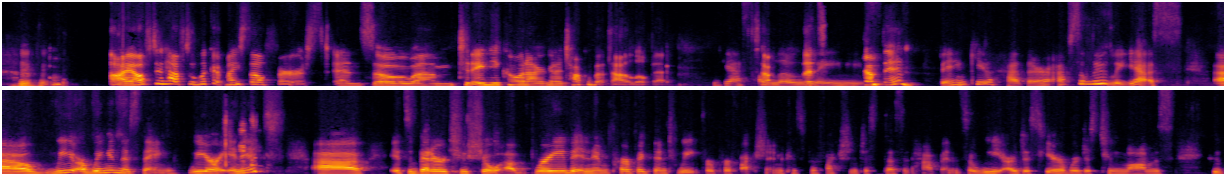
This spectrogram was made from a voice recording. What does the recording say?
I often have to look at myself first. And so um, today, Nico and I are going to talk about that a little bit. Yes. Hello, ladies. Jump in. Thank you, Heather. Absolutely. Yes. Uh, we are winging this thing. We are in it. Uh, it's better to show up brave and imperfect than to wait for perfection because perfection just doesn't happen. So we are just here. We're just two moms who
